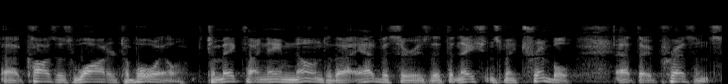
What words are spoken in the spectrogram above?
uh, causes water to boil, to make thy name known to thy adversaries, that the nations may tremble at thy presence.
